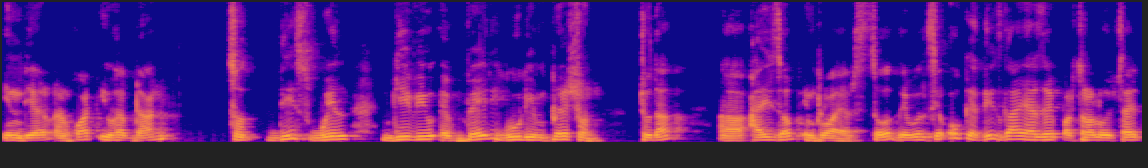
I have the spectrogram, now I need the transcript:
in there and what you have done. So this will give you a very good impression to the uh, eyes of employers. So they will say okay this guy has a personal website.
